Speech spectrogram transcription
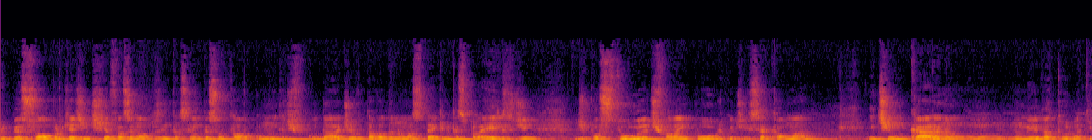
para o pessoal porque a gente ia fazer uma apresentação e o pessoal estava com muita dificuldade eu estava dando umas técnicas para eles de de postura, de falar em público, de se acalmar. E tinha um cara no, no, no meio da turma que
